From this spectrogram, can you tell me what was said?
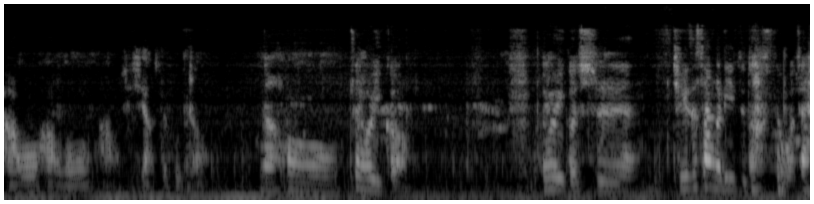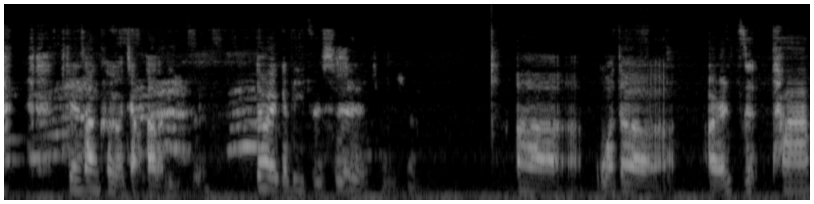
好哦，好哦，好，谢谢老师补充。然后最后一个，最后一个是，其实这三个例子都是我在线上课有讲到的例子。最后一个例子是，呃，我的儿子他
